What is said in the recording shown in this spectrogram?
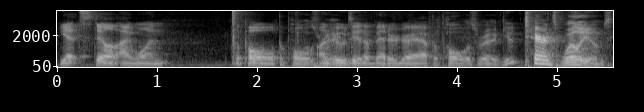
Yet still, I won the poll. The poll was on who did a better draft. The poll was rigged. You, Terrence Williams.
